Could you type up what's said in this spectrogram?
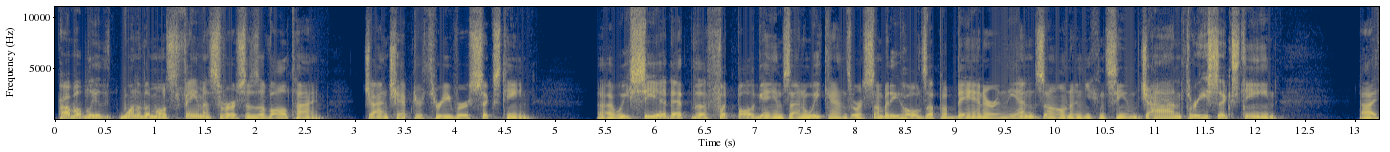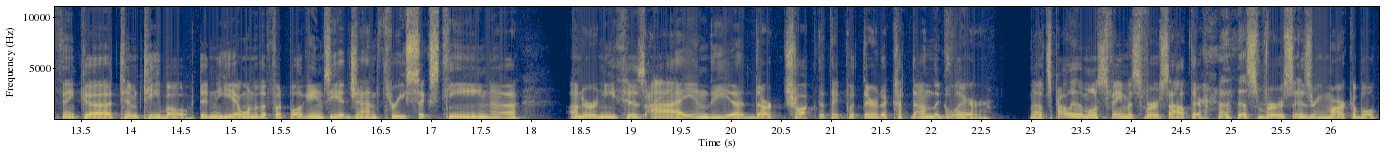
Probably one of the most famous verses of all time. John chapter 3 verse 16. Uh, we see it at the football games on weekends where somebody holds up a banner in the end zone and you can see him, John 316. I think uh, Tim Tebow, didn't he at one of the football games? He had John 316 uh, underneath his eye in the uh, dark chalk that they put there to cut down the glare. Well, it's probably the most famous verse out there. this verse is remarkable.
